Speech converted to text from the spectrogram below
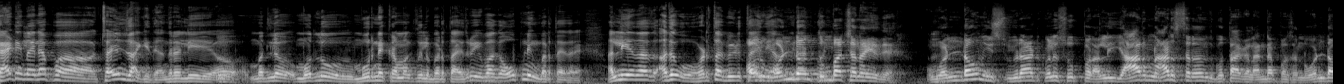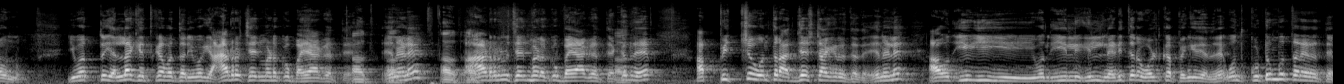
ಬ್ಯಾಟಿಂಗ್ ಲೈನ್ ಅಪ್ ಚೇಂಜ್ ಆಗಿದೆ. ಅಂದ್ರೆ ಅಲ್ಲಿ ಮೊದಲು ಮೊದಲು ಮೂರನೇ ಕ್ರಮಾಂಕದಲ್ಲಿ ಬರ್ತಾ ಇದ್ರು ಇವಾಗ ಓಪನಿಂಗ್ ಬರ್ತಾ ಇದ್ದಾರೆ ಅಲ್ಲಿ ಏನಾದ್ರು ಅದು ಹೊಡೆತ ಬೀಳ್ತಾ ಇದೆ ಇದೆಯಾ ಒನ್ ಡೌನ್ ತುಂಬಾ ಚೆನ್ನಾಗಿದೆ. One down is Virat Kohli super. ಅಲ್ಲಿ ಯಾರು ಆಡಿಸ್ತಾರೆ ಅನ್ನೋದು ಗೊತ್ತಾಗಲ್ಲ ಹಂಡ್ರೆಡ್ ಪರ್ಸೆಂಟ್ ಒನ್ ಡೌನ್ ಇವತ್ತು ಎಲ್ಲ ಬರ್ತಾರೆ. ಇವಾಗ ಆರ್ಡರ್ ಚೇಂಜ್ ಮಾಡೋಕ್ಕೂ ಭಯ ಆಗುತ್ತೆ. ಏನ್ ಹೇಳಿ? ಆರ್ಡರ್ ಆರ್ಡರ್ನು ಚೇಂಜ್ ಮಾಡೋಕ್ಕೂ ಭಯ ಆಗುತ್ತೆ. ಯಾಕಂದ್ರೆ ಆ ಪಿಚ್ಚು ಒಂಥರ ಅಡ್ಜಸ್ಟ್ ಆಗಿರುತ್ತದೆ. ಏನು ಹೇಳಿ? ಆ ಒಂದು ಈ ಈ ಒಂದು ಇಲ್ಲಿ ಇಲ್ಲಿ ನಡೀತಿರೋ ವರ್ಲ್ಡ್ ಕಪ್ ಹೆಂಗಿದೆ ಅಂದರೆ ಒಂದು ಕುಟುಂಬದ ಥರ ಇರುತ್ತೆ.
